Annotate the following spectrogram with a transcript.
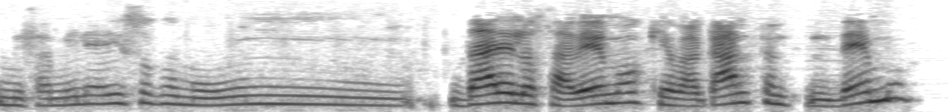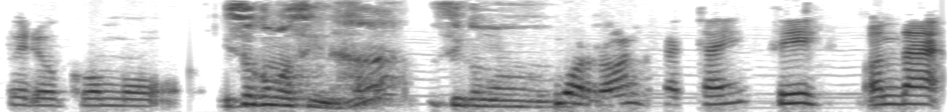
mi familia hizo como un, dale, lo sabemos, que bacán, te entendemos, pero como Hizo como si nada, así como... un borrón, ¿cachai? Sí, onda,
